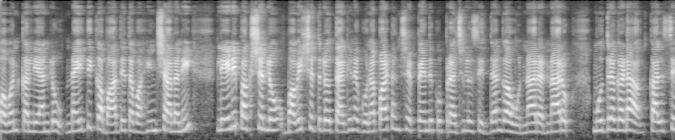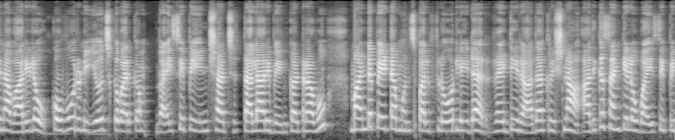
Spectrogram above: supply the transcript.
పవన్ కళ్యాణ్లు నైతిక బాధ్యత వహించాలని లేని పక్షంలో భవిష్యత్తులో తగిన గుణపాఠం చెప్పేందుకు ప్రజలు సిద్ధంగా ఉన్నారన్నారు. ముద్రగడ కలిసిన వారిలో కొవ్వూరు నియోజకవర్గం YCP incharge Talari Venkatrao Mandapeta municipal floor leader Reddy Radhakrishna అధిక సంఖ్యలో వైసీపీ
